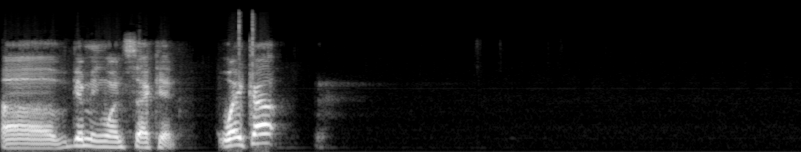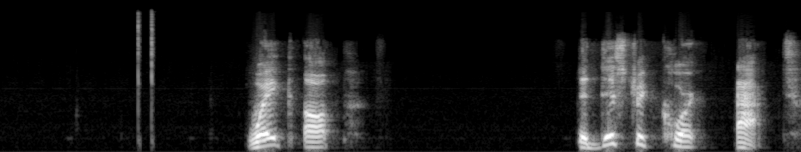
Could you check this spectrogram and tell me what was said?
Uh, give me one second. Wake up. Wake up. The District Court Act.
